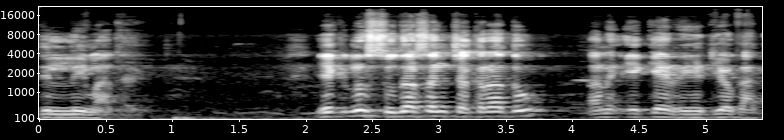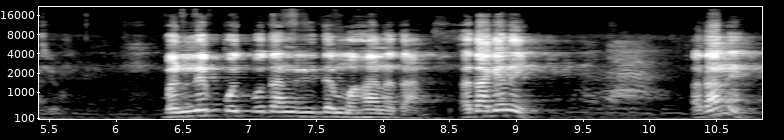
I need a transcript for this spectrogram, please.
દિલ્હીમાં થયું. એકનું સુદર્શન ચક્ર હતું અને એકે રેંટિયો કાત્યો બંને પોતપોતાની રીતે મહાન હતા. હતા કે નહીં? હતા ને?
